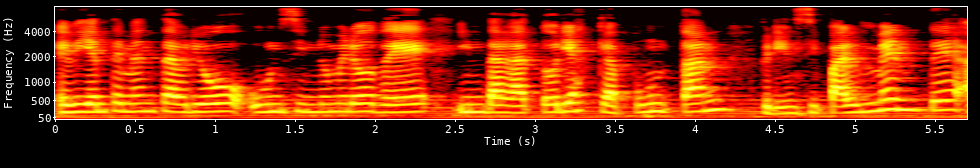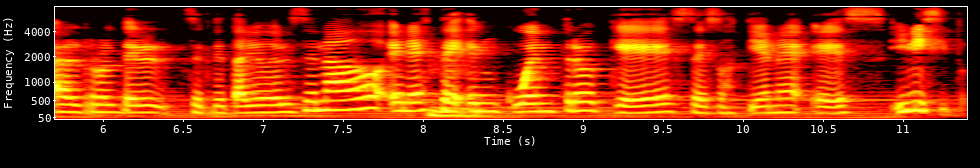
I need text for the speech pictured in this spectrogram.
evidentemente abrió un sinnúmero de indagatorias que apuntan principalmente al rol del secretario del Senado en este encuentro que se sostiene es ilícito.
